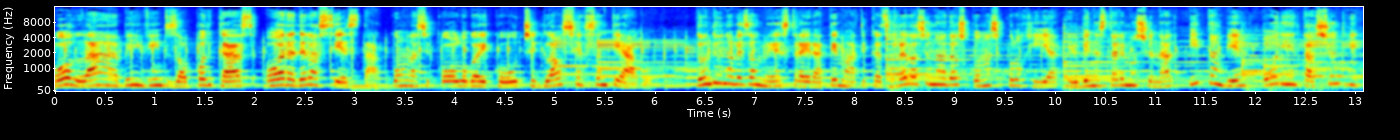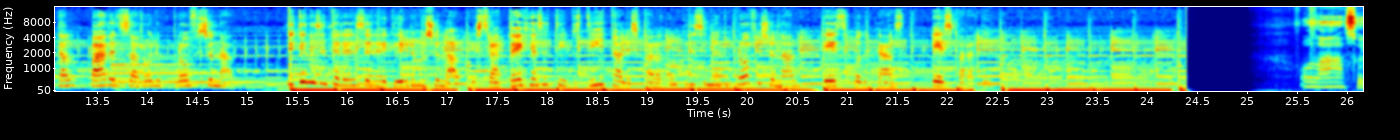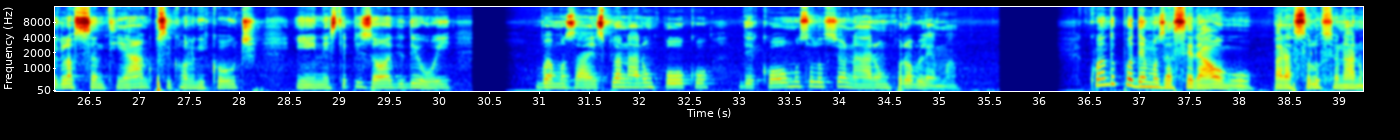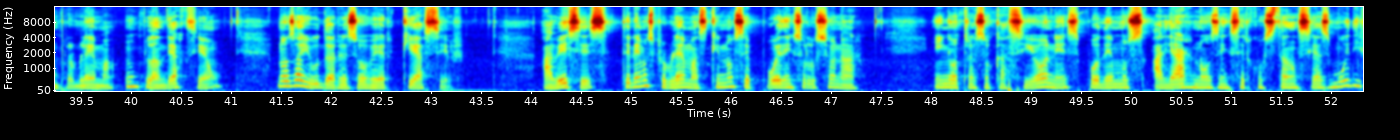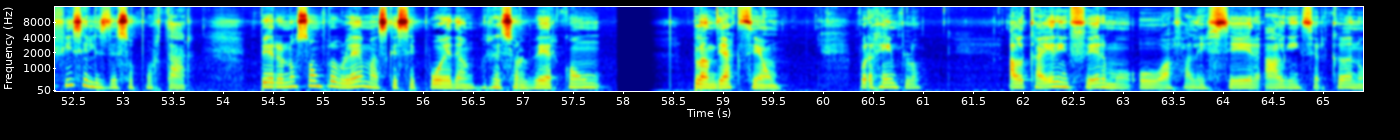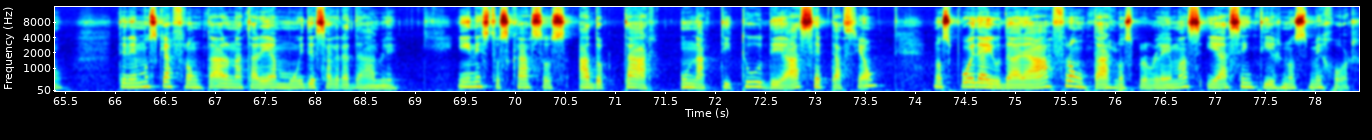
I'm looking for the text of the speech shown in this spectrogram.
Olá, bem-vindos ao podcast Hora de la Siesta com a psicóloga e coach Glaucia Santiago, onde uma vez ao mês trairá temáticas relacionadas com a psicologia, o bem-estar emocional e também orientação digital para desenvolvimento profissional. Se tienes interesse em equilíbrio emocional, estratégias e tips digitais para tu crescimento profissional, este podcast é para ti. Olá, sou Glaucia Santiago, psicóloga e coach e neste episódio de hoje vamos a explanar um pouco de como solucionar um problema. Quando podemos fazer algo para solucionar um problema, um plano de ação nos ajuda a resolver o que fazer. A vezes, temos problemas que não se podem solucionar. Em outras ocasiões, podemos hallar-nos em circunstâncias muito difíceis de suportar, pero não são problemas que se puedan resolver com Plan de acción. Por ejemplo, al caer enfermo o a falecer alguém cercano, temos que afrontar uma tarefa muito desagradable. E em estes casos, adoptar uma atitude de aceptação nos pode ajudar a afrontar os problemas e a sentir-nos melhor.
